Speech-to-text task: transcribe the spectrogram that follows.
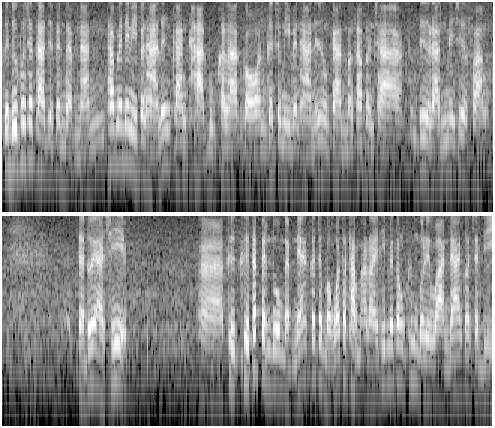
คือดูพระชะตาจะเป็นแบบนั้น ถ้าไม่ได้มีปัญหาเรื่องการขาดบุคลากร ก็จะมีปัญหาในเรื่องของการบังคับบัญชาดื้อรั้นไม่เชื่อฟัง แต่ด้วยอาชีพคือคือถ้าเป็นดวงแบบนี้ก็จะบอกว่าถ้าทำอะไรที่ไม่ต้องพึ่งบริวารได้ก็จะดี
